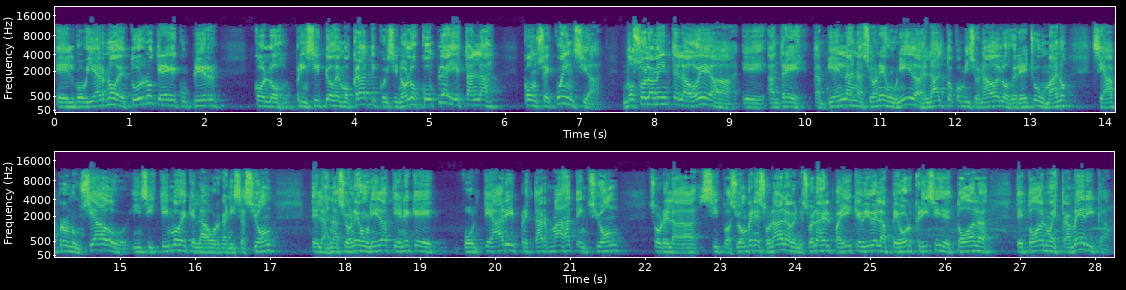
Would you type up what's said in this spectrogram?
el gobierno de turno tiene que cumplir con los principios democráticos y si no los cumple, ahí están las consecuencias. No solamente la OEA, eh, Andrés, también las Naciones Unidas, el alto comisionado de los derechos humanos se ha pronunciado. Insistimos de que la organización de las Naciones Unidas tiene que voltear y prestar más atención sobre la situación venezolana. Venezuela es el país que vive la peor crisis de toda, de toda nuestra América.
